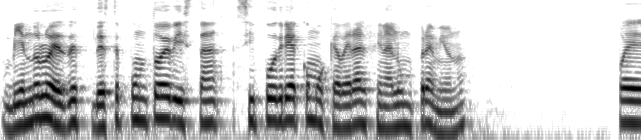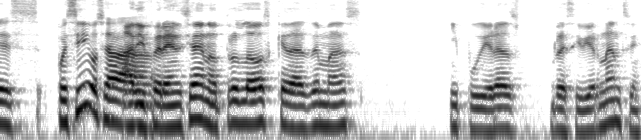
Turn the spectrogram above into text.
viéndolo desde de este punto de vista, sí podría como que haber al final un premio, ¿no? Pues, pues sí, o sea... A diferencia de en otros lados que das de más y pudieras recibir Nancy.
